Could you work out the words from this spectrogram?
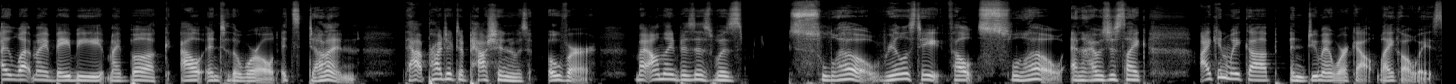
I let my baby, my book out into the world. It's done. That project of passion was over. My online business was slow. Real estate felt slow. And I was just like, I can wake up and do my workout like always.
